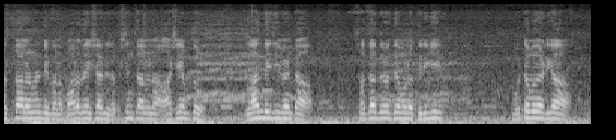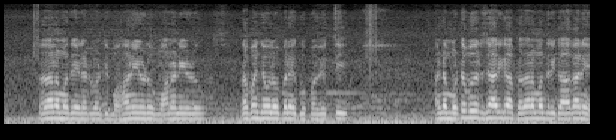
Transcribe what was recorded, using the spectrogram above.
హస్తాల నుండి మన భారతదేశాన్ని రక్షించాలన్న ఆశయంతో గాంధీజీ వెంట స్వతంత్రోద్యమంలో తిరిగి మొట్టమొదటిగా ప్రధానమంత్రి అయినటువంటి మహనీయుడు మాననీయుడు ప్రపంచంలోపనే గొప్ప వ్యక్తి. ఆయన మొట్టమొదటిసారిగా ప్రధానమంత్రి కాగానే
